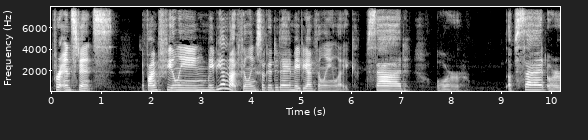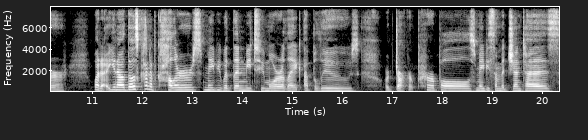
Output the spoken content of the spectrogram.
For instance, if I'm feeling, maybe I'm not feeling so good today, maybe I'm feeling like sad or upset or what, you know, those kind of colors maybe would lend me to more like a blues or darker purples, maybe some magentas.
